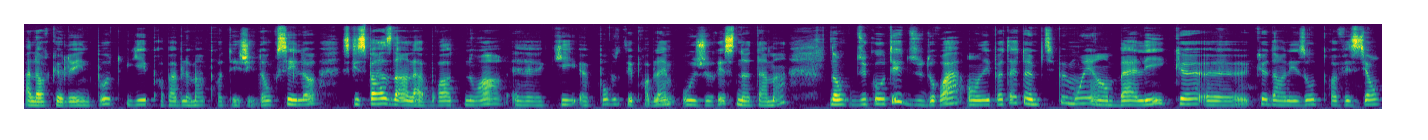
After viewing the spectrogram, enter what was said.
Alors que le input, il est probablement protégé. Donc c'est là ce qui se passe dans la boîte noire euh, qui euh, pose des problèmes aux juristes notamment. Donc du côté du droit, on est peut-être un petit peu moins emballé que euh, que dans les autres professions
